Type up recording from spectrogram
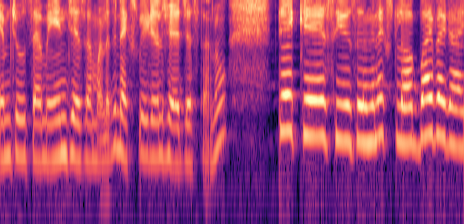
ఏం చూసాము ఏం చేసాము అనేది నెక్స్ట్ వీడియోలో షేర్ చేస్తాను. Take care see yous in the next blog. Bye bye guy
